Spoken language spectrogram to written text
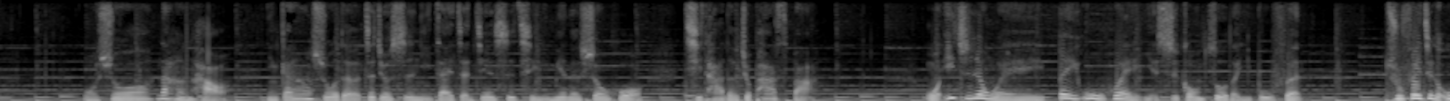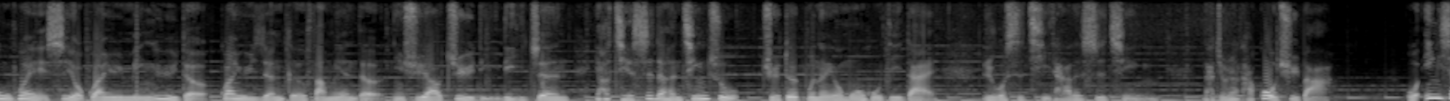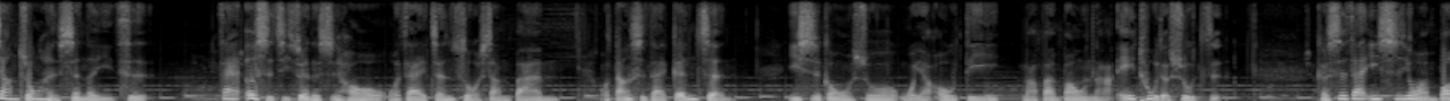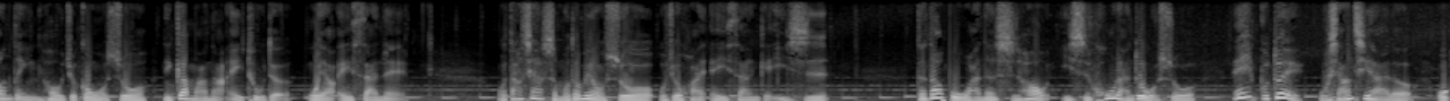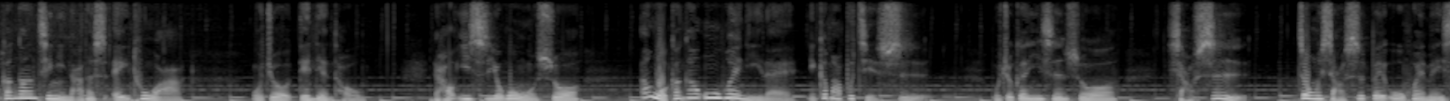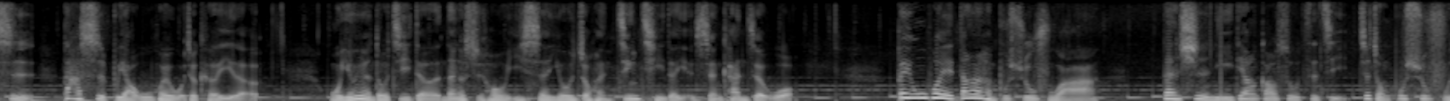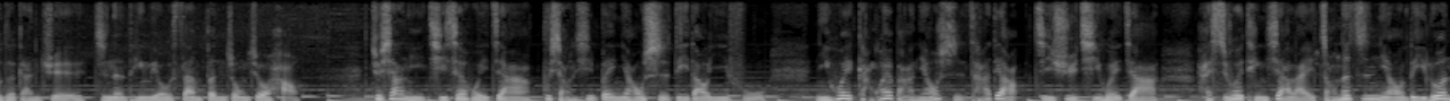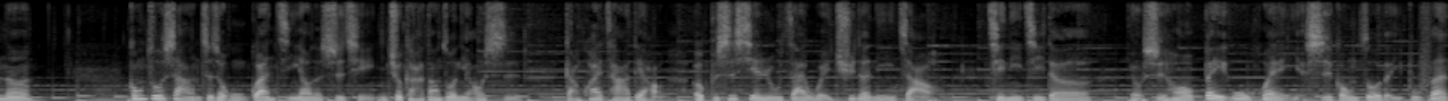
我说：“那很好，你刚刚说的，这就是你在整件事情里面的收获，其他的就 pass 吧。”我一直认为被误会也是工作的一部分。除非这个误会是有关于名誉的、关于人格方面的，你需要据理力争，要解释的很清楚，绝对不能有模糊地带。如果是其他的事情，那就让它过去吧。我印象中很深的一次，在二十几岁的时候，我在诊所上班，我当时在跟诊，医师跟我说我要 OD，麻烦帮我拿 A two 的数字。可是，在医师用完 bonding 以后，就跟我说：“你干嘛拿 A two 的？我要 A 三呢。”我当下什么都没有说，我就换 A 三给医师。等到补完的时候，医师忽然对我说：“哎，不对，我想起来了，我刚刚请你拿的是 A two 啊。”我就点点头。然后医师又问我说：“啊，我刚刚误会你嘞，你干嘛不解释？”我就跟医生说：“小事。”这种小事被误会没事，大事不要误会我就可以了。我永远都记得那个时候，医生用一种很惊奇的眼神看着我。被误会当然很不舒服啊，但是你一定要告诉自己，这种不舒服的感觉只能停留三分钟就好。就像你骑车回家，不小心被鸟屎滴到衣服。你会赶快把鸟屎擦掉，继续骑回家，还是会停下来找那只鸟理论呢？工作上这种无关紧要的事情，你就把它当做鸟屎，赶快擦掉，而不是陷入在委屈的泥沼。请你记得，有时候被误会也是工作的一部分。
